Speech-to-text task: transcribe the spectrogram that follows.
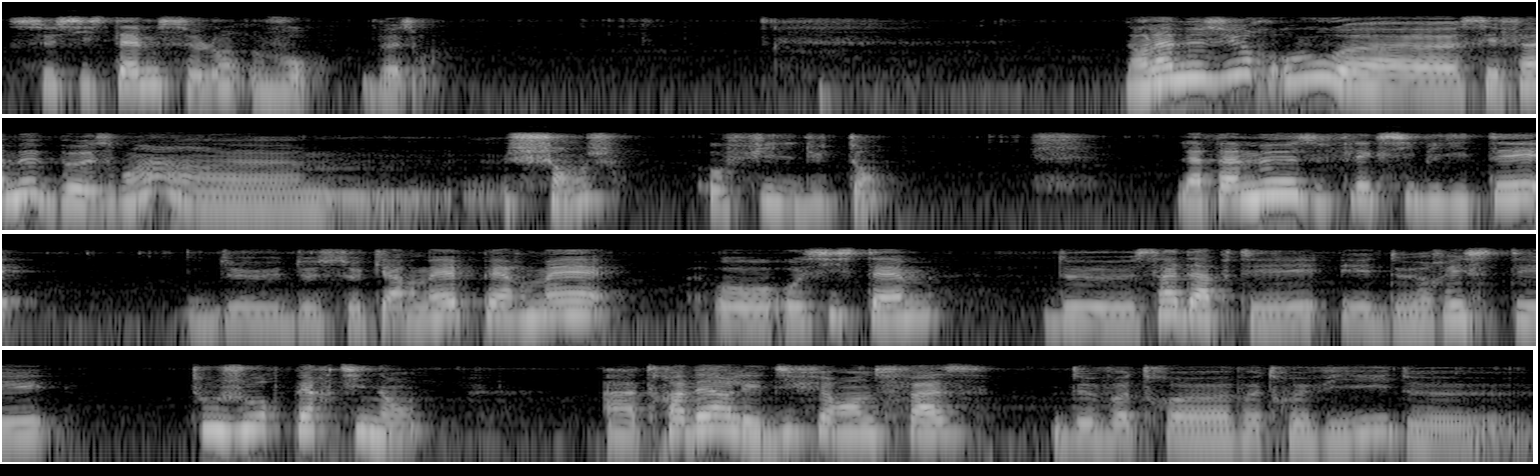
ce système selon vos besoins. Dans la mesure où euh, ces fameux besoins euh, changent au fil du temps, la fameuse flexibilité de, ce carnet permet au, système de s'adapter et de rester toujours pertinent à travers les différentes phases de votre, votre vie, de,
